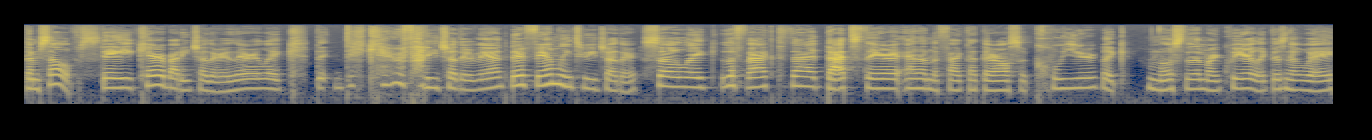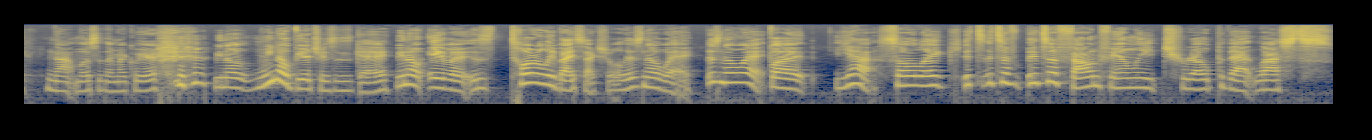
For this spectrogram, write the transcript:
themselves. They care about each other. They're like they, they care about each other, man. They're family to each other. So like the fact that that's there and then the fact that they're also queer, like most of them are queer. Like, there's no way not most of them are queer. we know we know Beatrice is gay. We know Ava is totally bisexual. There's no way. There's no way. But yeah so like it's it's a it's a found family trope that lasts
